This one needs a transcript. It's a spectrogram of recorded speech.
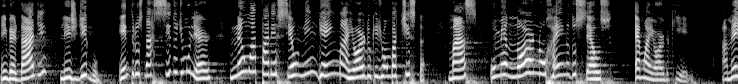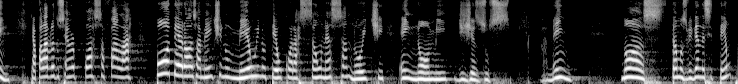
Em verdade, lhes digo: entre os nascidos de mulher, não apareceu ninguém maior do que João Batista, mas o menor no reino dos céus é maior do que ele. Amém? Que a palavra do Senhor possa falar poderosamente no meu e no teu coração nessa noite, em nome de Jesus. Amém? Nós estamos vivendo esse tempo,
